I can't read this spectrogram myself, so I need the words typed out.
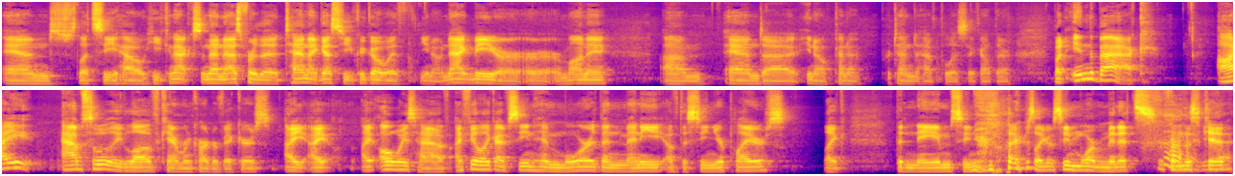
and let's see how he connects. And then as for the ten, I guess you could go with you know Nagbe or or, or Mane, um, and uh, you know kind of pretend to have Pulisic out there. But in the back, I absolutely love Cameron Carter Vickers. I, I I always have. I feel like I've seen him more than many of the senior players, like the name senior players. Like I've seen more minutes from this kid.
